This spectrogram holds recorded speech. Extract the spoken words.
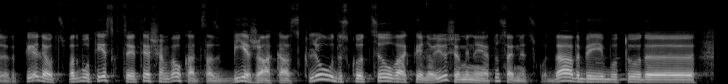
ir pieļautas. Varbūt ieskatiet tiešām vēl kādas tās biežākās kļūdas, ko cilvēki pieļauj. Jūs jau minējāt, nu, saimniecisko darbību, tur uh,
